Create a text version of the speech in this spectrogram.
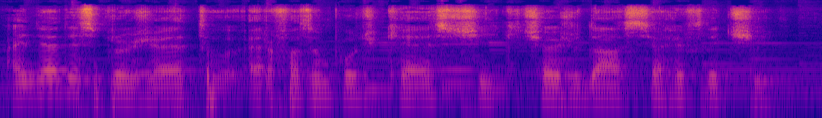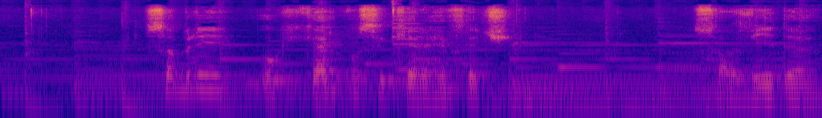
A ideia desse projeto era fazer um podcast que te ajudasse a refletir sobre o que quer que você queira refletir. Sua vida,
